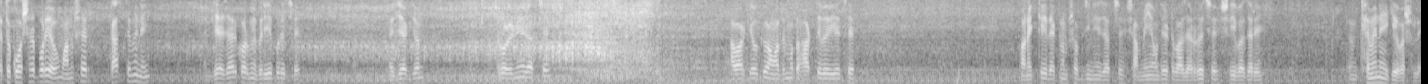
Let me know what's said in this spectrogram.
এত কুয়াশার পরেও মানুষের কাজ থেমে নেই। যে যার কর্মে বেরিয়ে পড়েছে যে একজন ট্রলি নিয়ে যাচ্ছে। আবার কেউ কেউ আমাদের মতো হাঁটতে বেরিয়েছে। অনেককেই দেখলাম সবজি নিয়ে যাচ্ছে। সামনেই আমাদের একটা বাজার রয়েছে সেই বাজারে। থেমে নেই কেউ আসলে।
